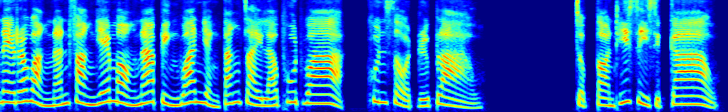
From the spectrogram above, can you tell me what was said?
ในระหว่างนั้นฟังเย่มองหน้าปิงว่านอย่างตั้งใจแล้วพูดว่า คุณโสดหรือเปล่า จบตอนที่ 49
